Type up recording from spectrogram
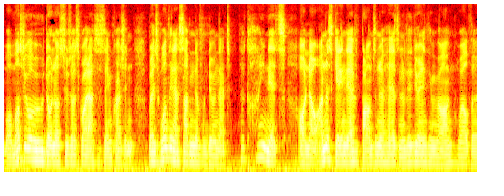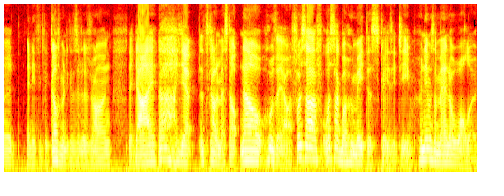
Well, most people who don't know Suicide Squad ask the same question, but it's one thing that's stopping them from doing that. The kindness. Oh no, I'm just kidding. They have bombs in their heads, and if they do anything wrong, well, the anything the government considers wrong, they die. Ah, yep, it's kinda messed up. Now, who they are. First off, let's talk about who made this crazy team. Her name is Amanda Waller,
